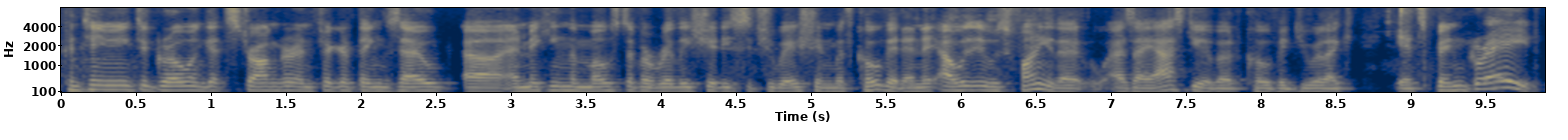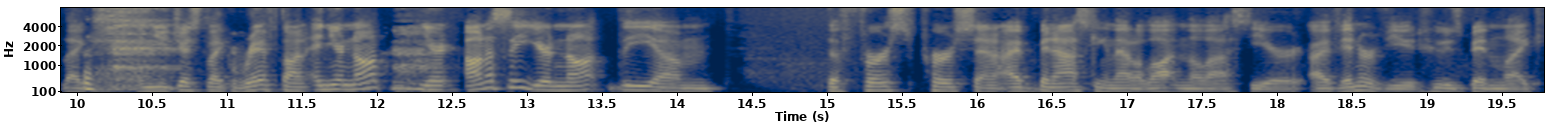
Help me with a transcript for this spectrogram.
continuing to grow and get stronger and figure things out uh, and making the most of a really shitty situation with covid and it, I was, it was funny that as i asked you about covid you were like it's been great. Like and you just like riffed on and you're not you're honestly you're not the um the first person. I've been asking that a lot in the last year. I've interviewed who's been like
